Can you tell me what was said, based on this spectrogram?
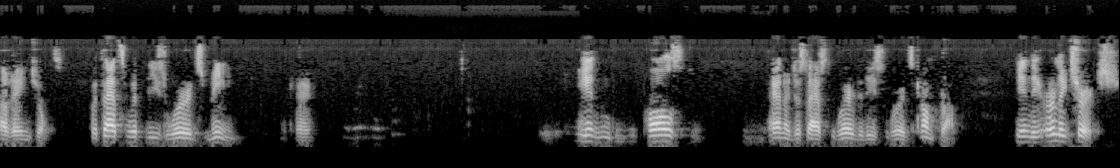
of angels. But that's what these words mean. Okay. In Paul's, Anna just asked, where do these words come from? In the early church,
